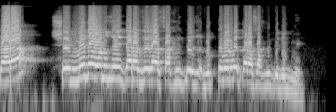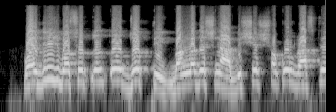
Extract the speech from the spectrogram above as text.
তারা সে মেধা অনুযায়ী তারা যারা চাকরিতে ঢুকতে পারবে, তারা চাকরিতে ঢুকবে। পঁয়ত্রিশ বছর তো যৌক্তিক। বাংলাদেশ না, বিশ্বের সকল রাষ্ট্রে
